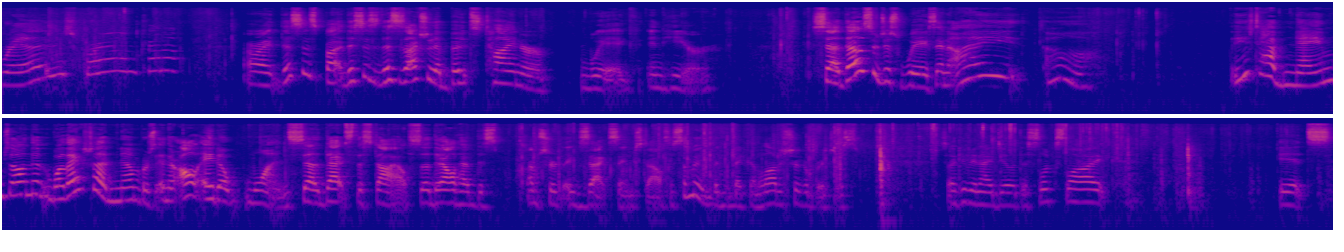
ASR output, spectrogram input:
reddish brown kind of. All right, this is this is this is actually a Boots Tyner wig in here. So those are just wigs, and I oh. They used to have names on them. Well, they actually have numbers, and they're all 801, so that's the style. So they all have this, I'm sure, the exact same style. So somebody's been making a lot of sugar britches. So I'll give you an idea what this looks like. It's,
